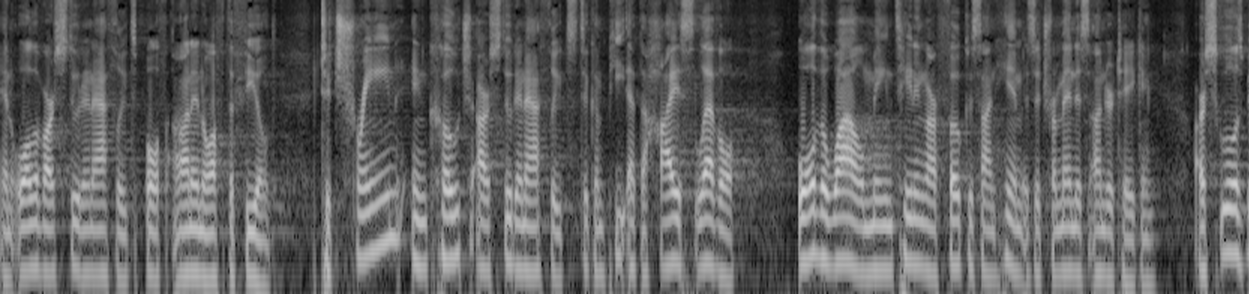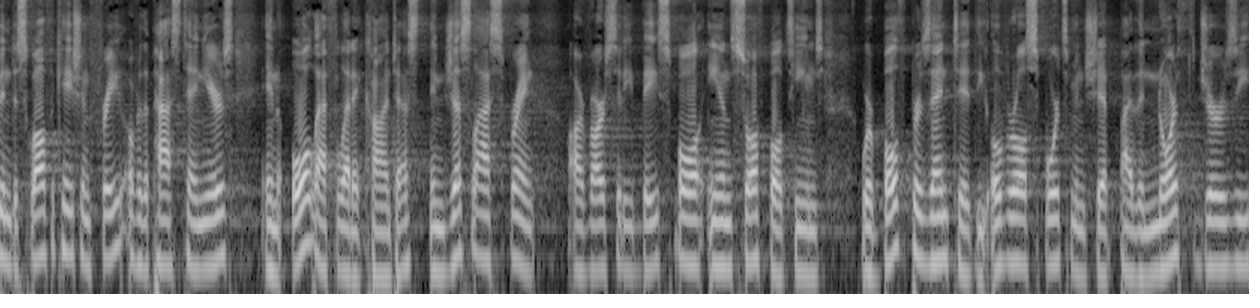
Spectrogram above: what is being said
and all of our student athletes, both on and off the field. To train and coach our student athletes to compete at the highest level all the while maintaining our focus on Him is a tremendous undertaking. Our school has been disqualification free over the past 10 years in all athletic contests, and just last spring, our varsity baseball and softball teams were both presented the overall sportsmanship by the North Jersey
